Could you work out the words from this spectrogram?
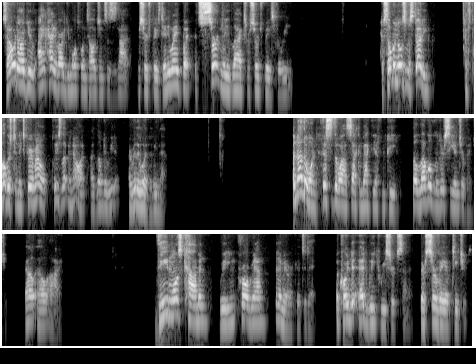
So I would argue, I kind of argue multiple intelligences is not research based anyway, but it certainly lacks research base for reading. If someone knows of a study that's published in experimental, please let me know. I'd love to read it. I really would. I mean that. Another one, this is the one I'll come back to the F&P, the level literacy intervention, LLI. The most common reading program in America today, according to Ed Week Research Center, their survey of teachers.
